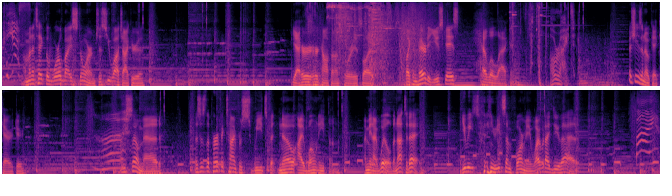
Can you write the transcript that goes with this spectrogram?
Yes! I'm gonna take the world by storm. Just you watch, Akira. Yeah, her her confidence story is like, like compared to Yusuke's, hella lacking. All right. But she's an okay character. Uh, I'm so mad. This is the perfect time for sweets, but no, I won't eat them. I mean, I will, but not today. You eat, you eat some for me. Why would I do that? bye!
